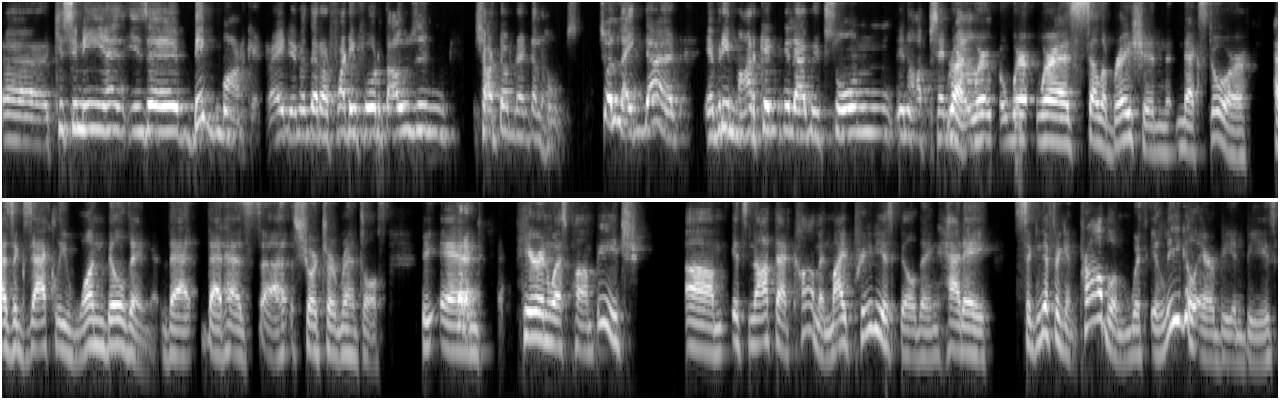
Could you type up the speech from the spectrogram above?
uh, Kissimmee has, is a big market, right? You know, there are 44,000 short-term rental homes. So like that, every market will have its own, you know, ups and right. downs. Where, where, whereas Celebration next door has exactly one building that that has uh, short-term rentals, and Correct. here in West Palm Beach, um, it's not that common. My previous building had a significant problem with illegal Airbnbs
